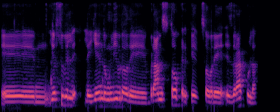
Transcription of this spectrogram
eh, yo estuve leyendo un libro de Bram Stoker que es sobre es Drácula.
